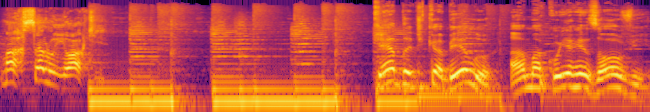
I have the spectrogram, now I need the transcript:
Marcelo Nhoque. Queda de cabelo? A maconha resolve.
